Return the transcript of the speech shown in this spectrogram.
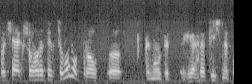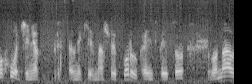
Хоча, якщо говорити в цілому про е, мовити, географічне походження представників нашої пори української, то вона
